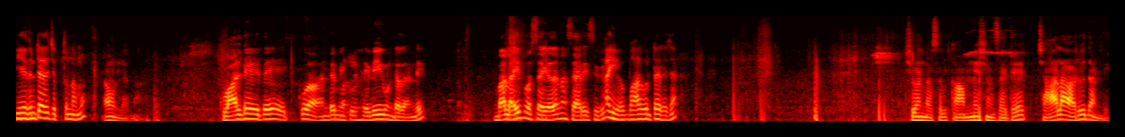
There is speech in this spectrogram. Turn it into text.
ఏది ఉంటే అది చెప్తున్నాము. అవునులే అన్న. క్వాలిటీ అయితే ఎక్కువ అంటే మీకు హెవీగా ఉంటుందండి. బాగా లైఫ్ వస్తాయి కదా నా శారీస్ అయ్యో బాగుంటాయి రాజా. చూడండి అసలు కాంబినేషన్స్ అయితే చాలా అరుదండి.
